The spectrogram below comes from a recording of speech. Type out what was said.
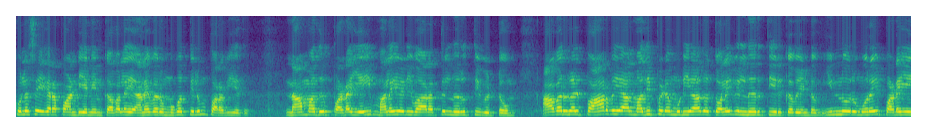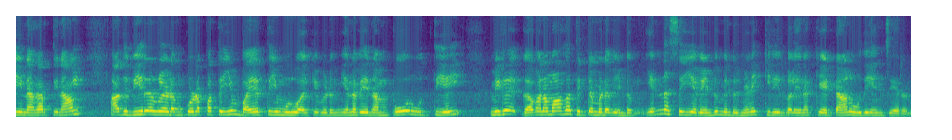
குலசேகர பாண்டியனின் கவலை அனைவர் முகத்திலும் பரவியது. நமது படையை மலையடிவாரத்தில் நிறுத்திவிட்டோம். அவர்கள் பார்வையால் மதிப்பிட முடியாத தொலைவில் நிறுத்தியிருக்க வேண்டும். இன்னொரு முறை படையை நகர்த்தினால் அது வீரர்களிடம் குழப்பத்தையும் பயத்தையும் உருவாக்கிவிடும். எனவே நம் போர் உத்தியை மிக கவனமாக திட்டமிட வேண்டும். என்ன செய்ய வேண்டும் என்று நினைக்கிறீர்கள்? எனக் கேட்டான் உதயஞ்சேரல்.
